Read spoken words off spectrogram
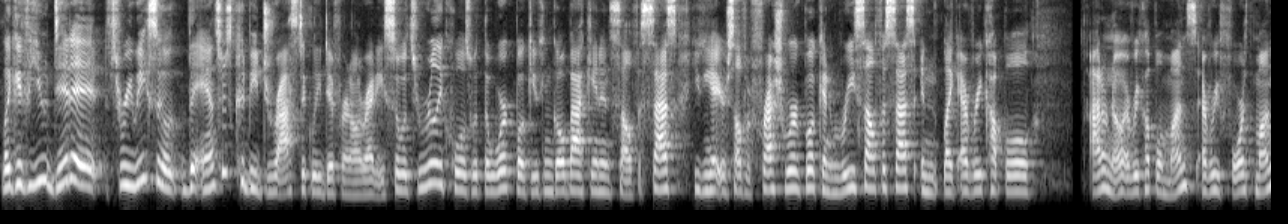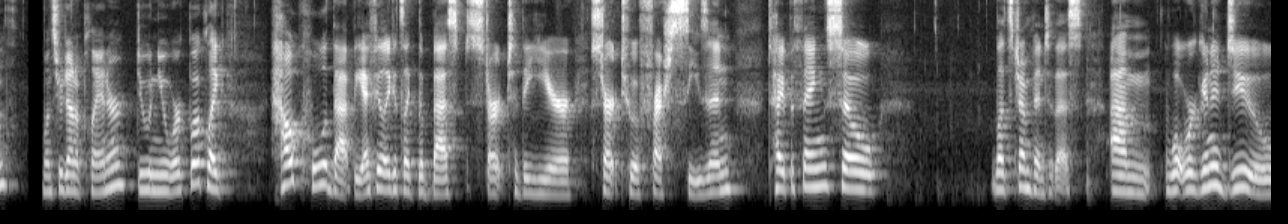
Like if you did it three weeks ago, the answers could be drastically different already. So what's really cool is with the workbook, you can go back in and self-assess. You can get yourself a fresh workbook and re-self-assess in like every couple I don't know, every couple months, every fourth month, once you're done a planner, do a new workbook. Like, how cool would that be? I feel like it's like the best start to the year, start to a fresh season type of thing. So, let's jump into this. Um, what we're gonna do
